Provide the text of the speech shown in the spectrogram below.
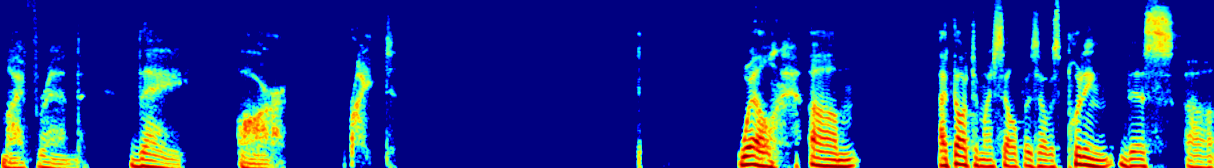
my friend, they are right. Well, um, I thought to myself as I was putting this uh,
